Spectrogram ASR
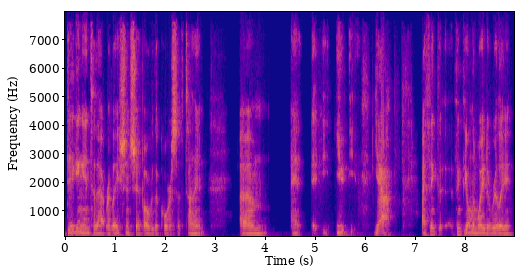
digging into that relationship over the course of time. Um, and it, you, yeah, I think, th- I think the only way to really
